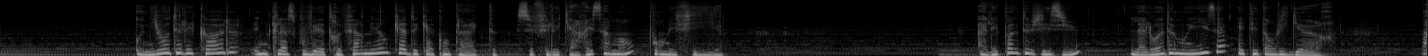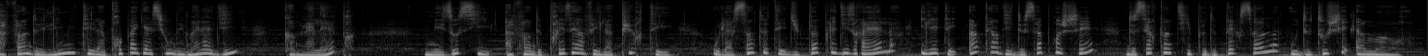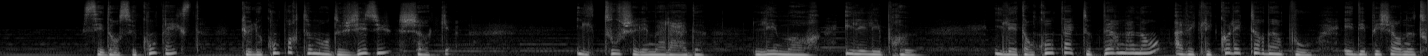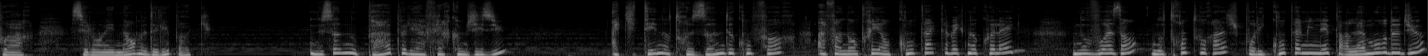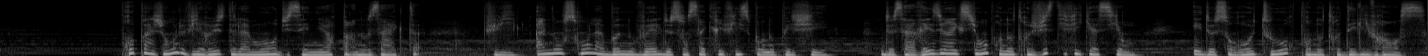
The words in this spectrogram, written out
Au niveau de l'école, une classe pouvait être fermée en cas de cas contact. Ce fut le cas récemment pour mes filles. À l'époque de Jésus, la loi de Moïse était en vigueur. Afin de limiter la propagation des maladies, comme la lèpre, mais aussi afin de préserver la pureté ou la sainteté du peuple d'Israël, il était interdit de s'approcher de certains types de personnes ou de toucher un mort. C'est dans ce contexte que le comportement de Jésus choque. Il touche les malades, les morts et les lépreux. Il est en contact permanent avec les collecteurs d'impôts et des pécheurs notoires, selon les normes de l'époque. Ne sommes-nous pas appelés à faire comme Jésus? À quitter notre zone de confort afin d'entrer en contact avec nos collègues, nos voisins, notre entourage pour les contaminer par l'amour de Dieu? Propageons le virus de l'amour du Seigneur par nos actes, puis annonçons la bonne nouvelle de son sacrifice pour nos péchés, de sa résurrection pour notre justification et de son retour pour notre délivrance.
